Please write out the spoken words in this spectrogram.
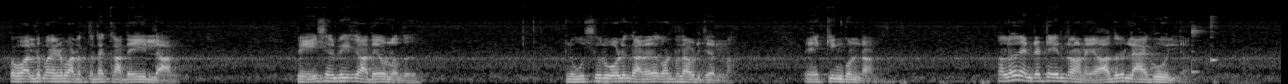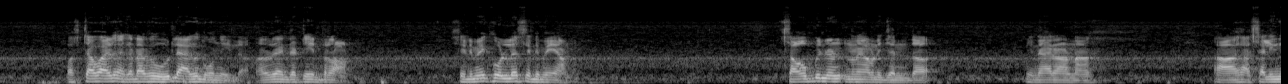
ഇപ്പോൾ വേൾഡ് പറയുന്ന പടത്തിന്റെ കഥയില്ല. ഈ സിനിമയ്ക്ക് കഥയുള്ളത്. ലൂസി റോളും കഥ കൊണ്ടല്ല അവിടെ ചെന്ന മേക്കിംഗ് കൊണ്ടാണ്. നല്ലൊരു എന്റർടൈനറാണ് യാതൊരു ലാഗും ഇല്ല. ഫസ്റ്റ് ഹാഫ് ആയാലും സെക്കൻഡ് ഹാഫ് ഒരു ലാഗും തോന്നിയില്ല. നല്ലൊരു എന്റർടൈനറാണ് സിനിമയ്ക്കുള്ള സിനിമയാണ്. സൗബിനാണ് അഭിനയിച്ചിട്ടുണ്ട് പിന്നെ ആരാണ്? സലീം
